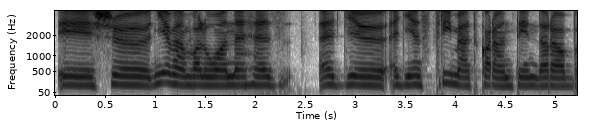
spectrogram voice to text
és uh, nyilvánvalóan ehhez egy, uh, egy ilyen streamelt karantén darab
